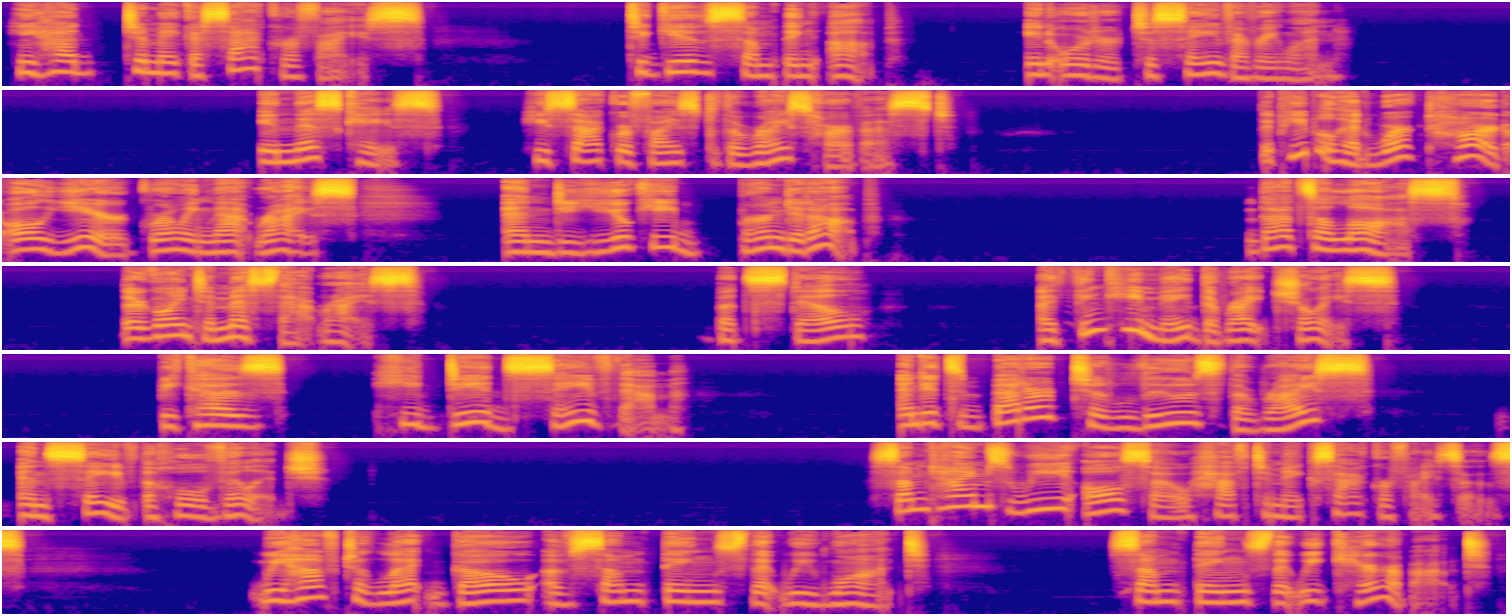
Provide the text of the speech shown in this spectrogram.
He had to make a sacrifice, to give something up in order to save everyone. In this case, he sacrificed the rice harvest. The people had worked hard all year growing that rice, and Yuki burned it up. That's a loss. They're going to miss that rice. But still, I think he made the right choice. Because he did save them. And it's better to lose the rice and save the whole village. Sometimes we also have to make sacrifices. We have to let go of some things that we want, some things that we care about.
